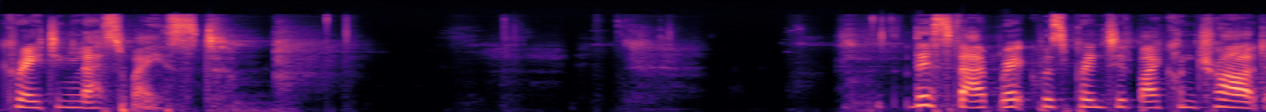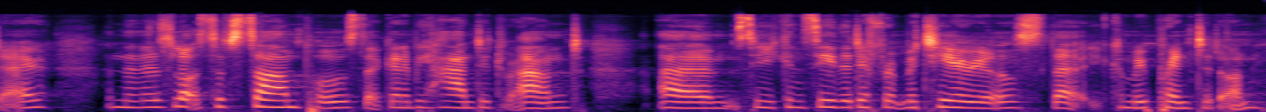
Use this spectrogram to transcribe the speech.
creating less waste. This fabric was printed by Contrado, and then there's lots of samples that are going to be handed around um, so you can see the different materials that can be printed on.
